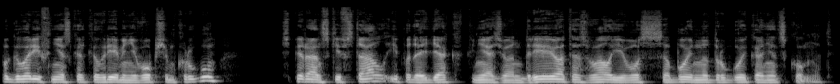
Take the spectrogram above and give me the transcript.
Поговорив несколько времени в общем кругу, Спиранский встал и, подойдя к князю Андрею, отозвал его с собой на другой конец комнаты.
